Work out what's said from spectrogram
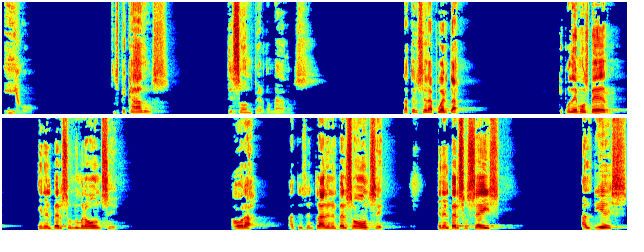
hijo, tus pecados son perdonados. La tercera puerta que podemos ver en el verso número 11. Ahora, antes de entrar en el verso 11, en el verso 6 al 10,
